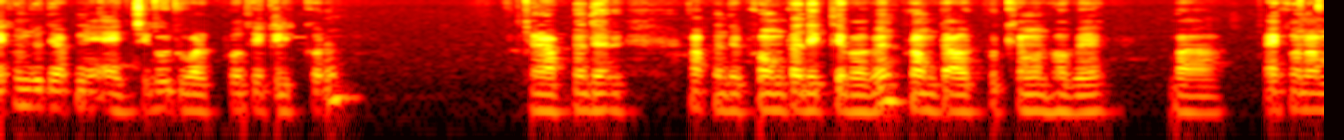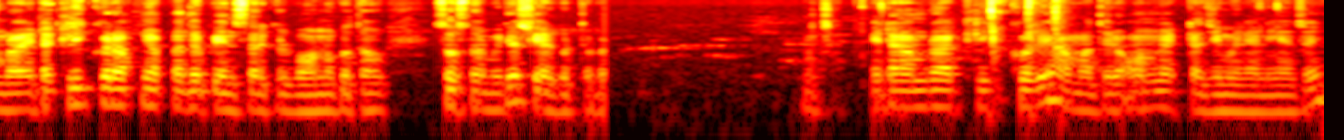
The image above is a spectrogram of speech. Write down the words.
এখন যদি আপনি এক্সিকিউট ওয়ার্ক প্রোতে ক্লিক করেন আপনাদের আপনাদের ফর্মটা দেখতে পাবেন ফর্মটা আউটপুট কেমন হবে, বা এখন আমরা এটা ক্লিক করে আপনি আপনাদের পেন সার্কেল বা অন্য কোথাও সোশ্যাল মিডিয়া শেয়ার করতে পারেন। আচ্ছা এটা আমরা ক্লিক করে আমাদের অন্য একটা জিমেলে নিয়ে যাই,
